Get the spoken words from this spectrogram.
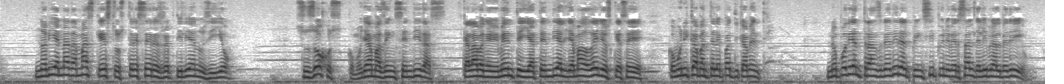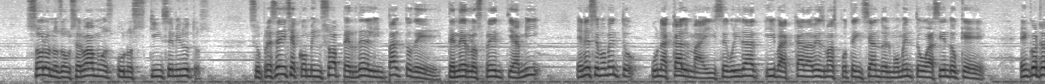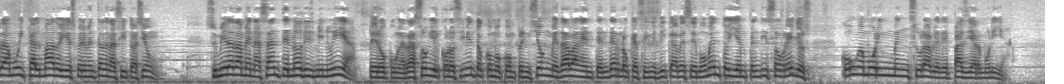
No había nada más que estos tres seres reptilianos y yo. Sus ojos, como llamas encendidas, calaban en mi mente y atendía el llamado de ellos que se comunicaban telepáticamente. No podían transgredir el principio universal del libre albedrío. Solo nos observamos unos 15 minutos. Su presencia comenzó a perder el impacto de tenerlos frente a mí. En ese momento, una calma y seguridad iba cada vez más potenciando el momento, haciendo que encontrara muy calmado y experimentado en la situación. Su mirada amenazante no disminuía, pero con la razón y el conocimiento como comprensión me daban a entender lo que significaba ese momento y emprendí sobre ellos con un amor inmensurable de paz y armonía.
